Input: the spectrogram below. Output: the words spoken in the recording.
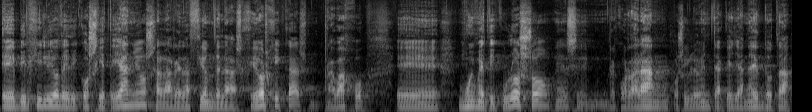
eh, Virgilio dedicó siete años a la redacción de las Geórgicas, un trabajo eh, muy meticuloso. ¿eh? recordarán posiblemente aquella anécdota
